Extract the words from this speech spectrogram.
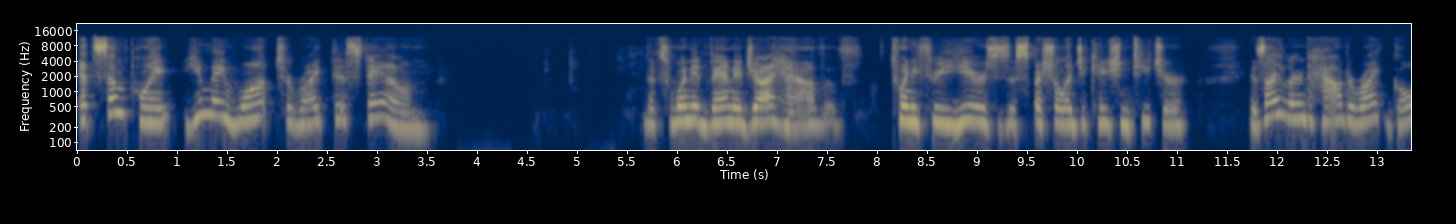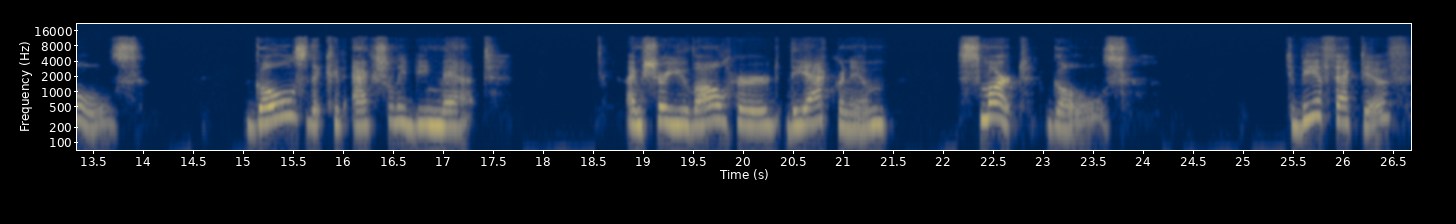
At some point, you may want to write this down that's one advantage I have of 23 years as a special education teacher is I learned how to write goals. Goals that could actually be met. I'm sure you've all heard the acronym SMART goals. To be effective,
